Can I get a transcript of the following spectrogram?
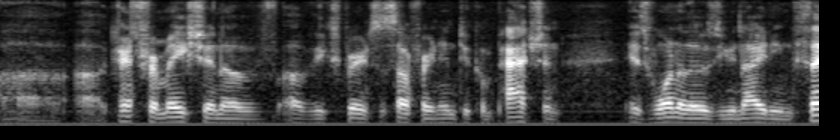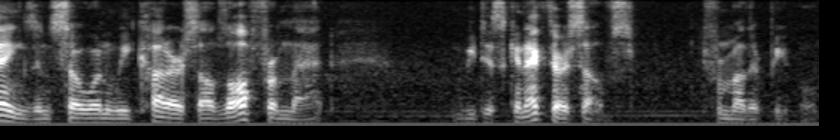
uh, uh, transformation of, of the experience of suffering into compassion is one of those uniting things. And so when we cut ourselves off from that, we disconnect ourselves from other people.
